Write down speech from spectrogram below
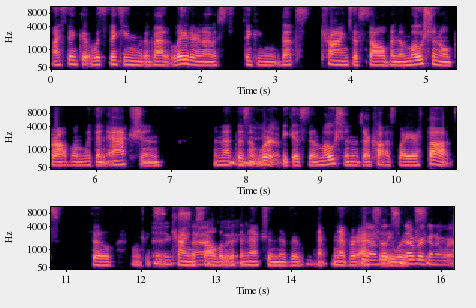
I think it was thinking about it later and i was thinking that's trying to solve an emotional problem with an action. And that doesn't work because the emotions are caused by our thoughts so exactly. trying to solve it with an action never never yeah, actually that's works. never going to work.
